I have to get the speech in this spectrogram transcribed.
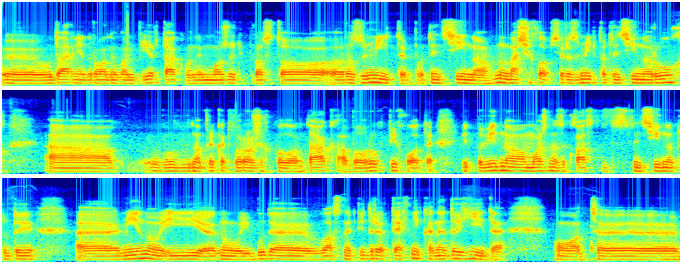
е, ударні дрони вампір, так вони можуть просто розуміти потенційно. Ну, наші хлопці розуміють потенційно рух, наприклад, ворожих колон, так, або рух піхоти. Відповідно, можна закласти дистанційно туди е, міну, і е, ну і буде власне підрив. Техніка не доїде. От е,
